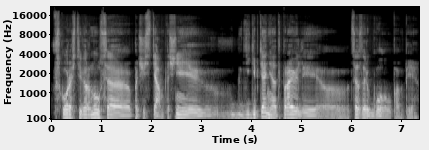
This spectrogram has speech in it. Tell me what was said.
в скорости вернулся по частям. Точнее, египтяне отправили э, Цезарю голову Помпея.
